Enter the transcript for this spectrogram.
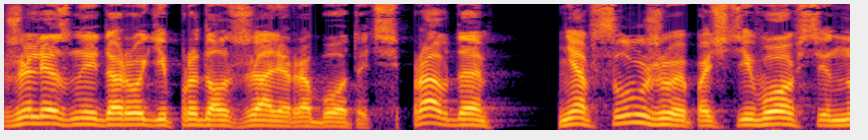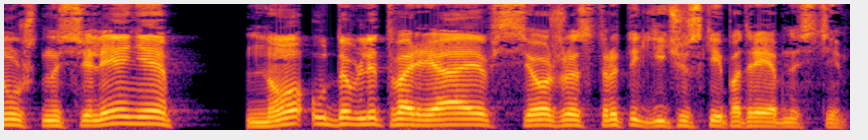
железные дороги продолжали работать. Правда, не обслуживая почти вовсе нужд населения, но удовлетворяя все же стратегические потребности.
